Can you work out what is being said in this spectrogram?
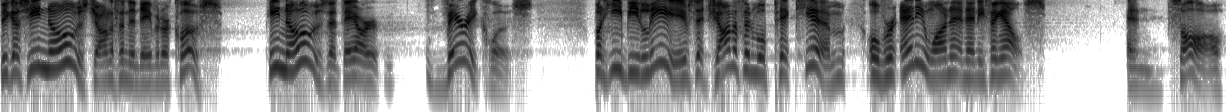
because he knows Jonathan and David are close. He knows that they are very close, but he believes that Jonathan will pick him over anyone and anything else. And Saul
